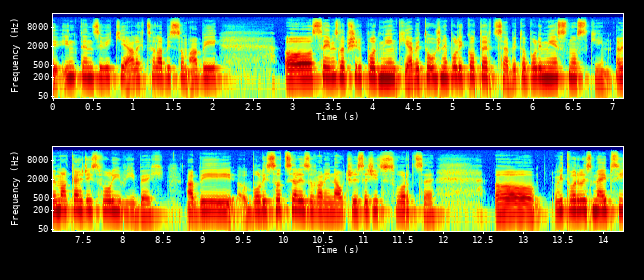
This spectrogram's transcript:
intenzivitě, ale chcela by som, aby se jim zlepšili podmienky, aby to už neboli koterce, aby to boli miestnosti, aby mal každý svoj výbeh, aby boli socializovaní, naučili sa žiť v svorce. O, vytvorili sme aj psí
